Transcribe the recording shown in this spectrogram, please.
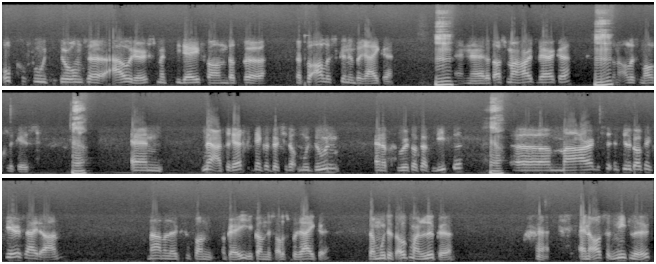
opgevoed door onze ouders met het idee van dat we, dat we alles kunnen bereiken. Hm? En eh, dat als we maar hard werken, Mhm. dan alles mogelijk is. Ja. En nou ja, terecht, ik denk ook dat je dat moet doen. En dat gebeurt ook uit liefde. Ja. Eh, maar er zit natuurlijk ook een keerzijde aan. Namelijk zo van, oké, je kan dus alles bereiken. Dan moet het ook maar lukken. en als het niet lukt,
